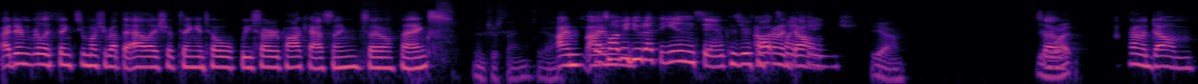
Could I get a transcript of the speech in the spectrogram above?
I didn't really think too much about the allyship thing until we started podcasting. So thanks. Interesting. Yeah. I'm. That's I'm, why we do it at the end, Sam, because your thoughts might dumb. change. yeah. You're So- what? Kind of dumb.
